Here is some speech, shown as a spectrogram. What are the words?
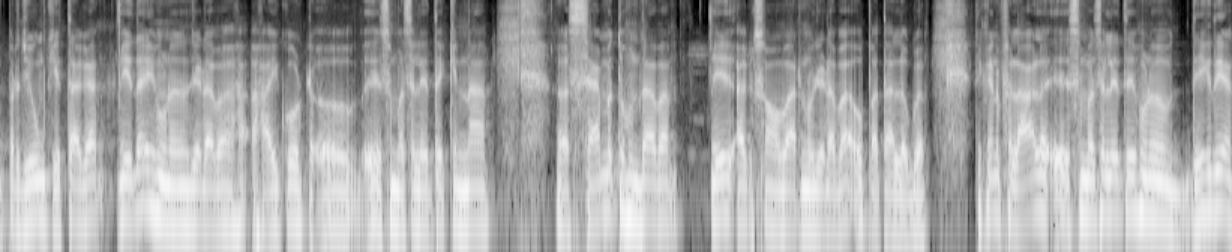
ਪ੍ਰਜੂਮ ਕੀਤਾ ਗਿਆ ਇਹਦਾ ਹੀ ਹੁਣ ਜਿਹੜਾ ਵਾ ਹਾ- ਹਾਈ ਕੋਰਟ ਇਸ ਮਸਲੇ ਤੇ ਕਿੰਨਾ ਸਹਿਮਤ ਹੁੰਦਾ ਵਾ। ਇਹ ਅਗ- ਸੋਮਵਾਰ ਨੂੰ ਜਿਹੜਾ ਵਾ ਉਹ ਪਤਾ ਲੱਗੂਗਾ। ਲੇਕਿਨ ਫਿਲਹਾਲ ਇਸ ਮਸਲੇ ਤੇ ਹੁਣ ਦੇਖਦੇ ਹਾਂ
